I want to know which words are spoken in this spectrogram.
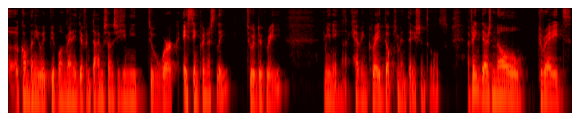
a company with people in many different time zones, you need to work asynchronously to a degree, meaning like having great documentation tools. I think there's no great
